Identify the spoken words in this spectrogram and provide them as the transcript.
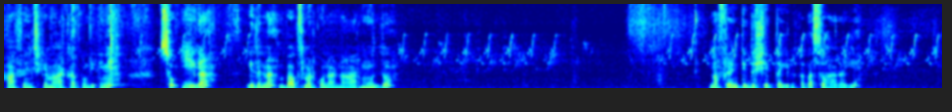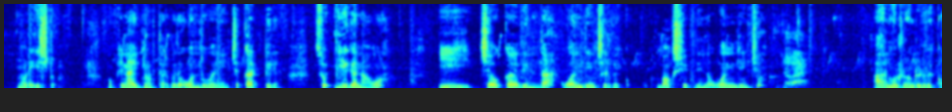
ಹಾಫ್ ಇಂಚ್ಗೆ ಮಾರ್ಕ್ ಹಾಕ್ಕೊಂಡಿದ್ದೀನಿ ಸೊ ಈಗ ಇದನ್ನು ಬಾಕ್ಸ್ ಮಾಡ್ಕೊಳ್ಳೋಣ ಆರ್ಮೂಲ್ದು ನಾವು ಫ್ರಂಟಿದ್ದು ಶೇಪ್ ತೆಗಿಬೇಕಲ್ವ? ಸೊ ಹಾಗಾಗಿ ನೋಡಿ ಇಷ್ಟು. ಓಕೆನಾ ಇದು ನೋಡ್ತಾ ಇರ್ಬೋದು, ಒಂದೂವರೆ ಇಂಚು ಕರೆಕ್ಟ್ ಇದೆ. ಸೊ ಈಗ ನಾವು ಈ ಚೌಕದಿಂದ ಒಂದು ಇಂಚ್ ಇಡಬೇಕು. ಬಾಕ್ಸ್ ಶೇಪ್ದಿಂದ ಒಂದು ಇಂಚು ಆರ್ಮೂಲ್ ರೌಂಡ್ ಇಡಬೇಕು.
